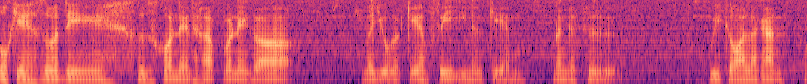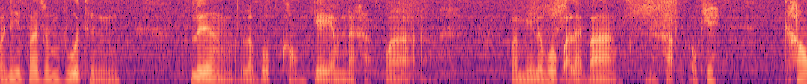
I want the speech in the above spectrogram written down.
โอเค สวัสดีทุกคนเลยนะครับ วันนี้ก็มาอยู่กับเกมฟรีอีกหนึ่งเกม นั่นก็คือวีกรแล้วกัน วันนี้เราจะมาพูดถึงเรื่องระบบของเกมนะครับว่ามันมีระบบอะไรบ้างนะครับ โอเค เข้า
